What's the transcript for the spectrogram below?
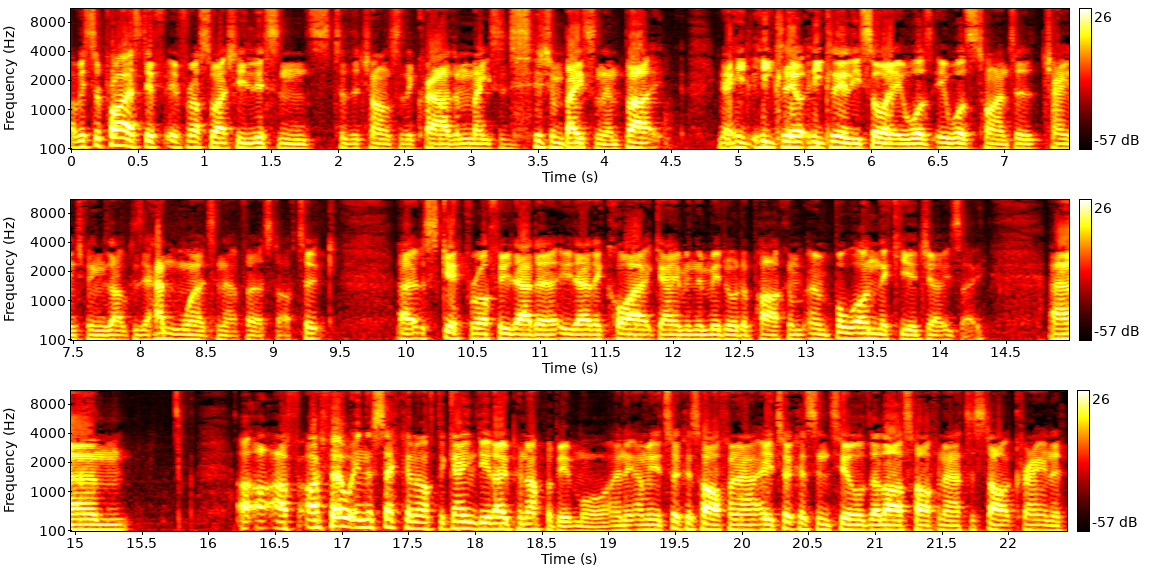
I'd be surprised if, if Russell actually listens to the chants of the crowd and makes a decision based on them. But you know, he he, clear, he clearly saw it. It was it was time to change things up because it hadn't worked in that first half. Took uh, skipper off, who'd had a who'd had a quiet game in the middle of the park, and, and brought on Nicky Ajose. Um, I, I, I felt in the second half the game did open up a bit more, and it, I mean it took us half an hour. It took us until the last half an hour to start creating a,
